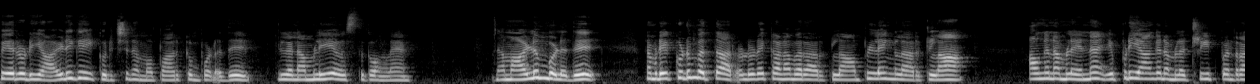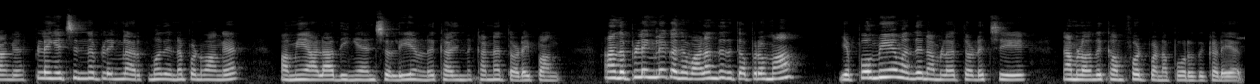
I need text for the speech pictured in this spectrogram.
பேருடைய அழுகை குறித்து நம்ம பார்க்கும் பொழுது இல்லை நம்மளையே யோசித்துக்கோங்களேன் நம்ம அழும் பொழுது நம்முடைய குடும்பத்தார் அவளுடைய கணவராக இருக்கலாம் பிள்ளைங்களாக இருக்கலாம் அவங்க நம்மளை என்ன எப்படியாங்க நம்மளை ட்ரீட் பண்ணுறாங்க பிள்ளைங்க சின்ன பிள்ளைங்களா இருக்கும்போது என்ன பண்ணுவாங்க? மம்மி அழாதீங்கன்னு சொல்லி என்னோட கண் கண்ணை துடைப்பாங்க. அந்த பிள்ளைங்களே கொஞ்சம் வளர்ந்ததுக்கப்புறமா எப்போவுமே வந்து நம்மளை தொடச்சி நம்மளை வந்து கம்ஃபர்ட் பண்ண போகிறது கிடையாது.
